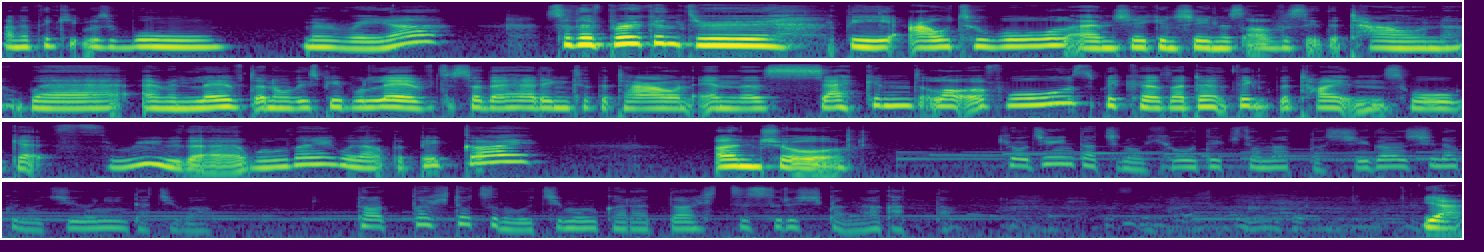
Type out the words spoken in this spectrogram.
and I think it was Wall Maria. So they've broken through the outer wall, and Shiganshina is obviously the town where Eren lived and all these people lived. So they're heading to the town in the second lot of walls because I don't think the Titans will get through there, will they, without the big guy? Unsure. 巨人たちの標的となった志願市なくの住人たちはたった一つの内門から脱出するしかなかった。Yeah,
